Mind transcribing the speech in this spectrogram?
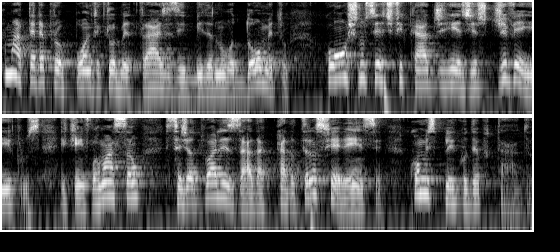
A matéria propõe que a quilometragem exibida no odômetro conste no certificado de registro de veículos e que a informação seja atualizada a cada transferência, como explica o deputado.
